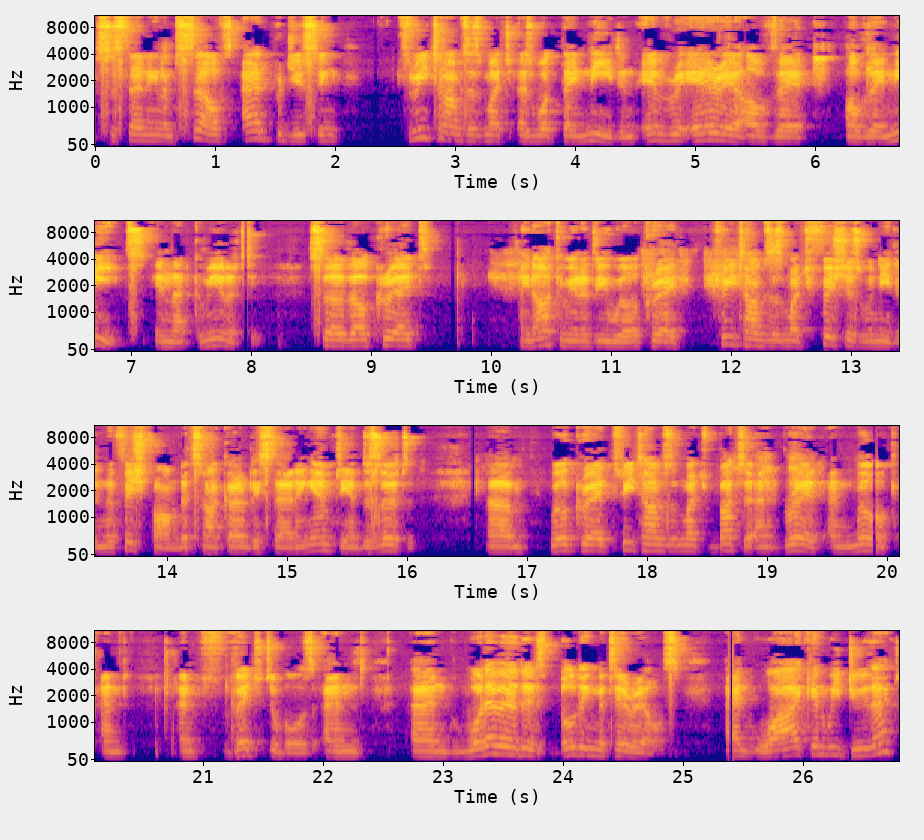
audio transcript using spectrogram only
sustaining themselves and producing three times as much as what they need in every area of their of their needs in that community. So they'll create in our community, we'll create three times as much fish as we need in the fish farm that's now currently standing empty and deserted. Um, we'll create three times as much butter and bread and milk and and vegetables and and whatever it is, building materials. And why can we do that?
